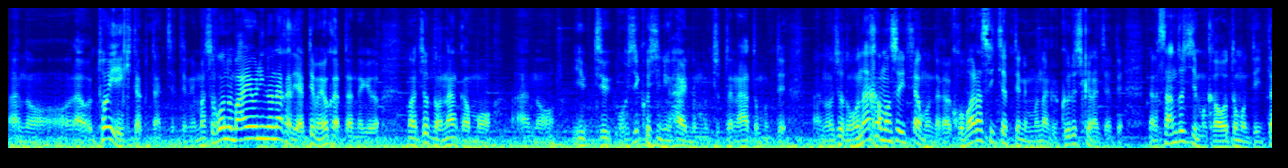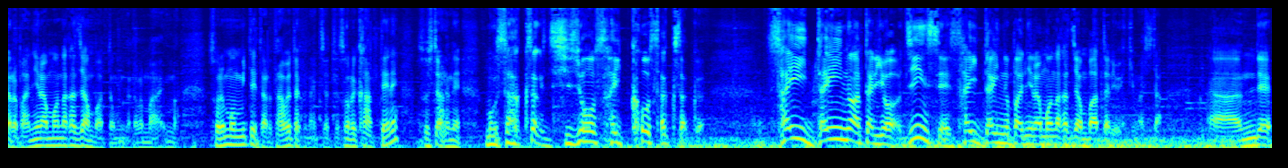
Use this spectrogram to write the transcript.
あのトイレ行きたくなっちゃってね、まあ、そこのバイオリンの中でやってもよかったんだけど、まあ、ちょっとなんかもうあのおしっこしに入るのもちょっとなと思ってあのちょっとお腹も空いてたもんだから小腹空いちゃってねもうなんか苦しくなっちゃってなんかサンドイッチも買おうと思って行ったらバニラモナカジャンボあったもんだからまあ、まあ、それも見てたら食べたくなっちゃってそれ買ってねそしたらねもうサクサク史上最高サクサク最大の当たりを人生最大のバニラモナカジャンボあたりを引きましたあで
